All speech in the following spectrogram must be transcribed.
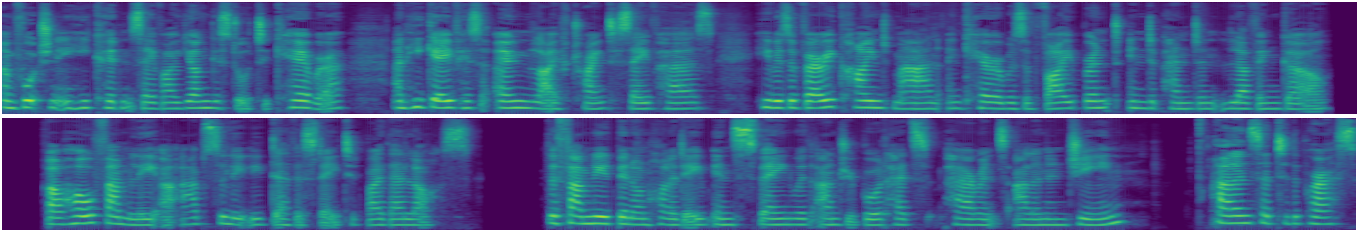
Unfortunately, he couldn't save our youngest daughter, Kira, and he gave his own life trying to save hers. He was a very kind man, and Kira was a vibrant, independent, loving girl. Our whole family are absolutely devastated by their loss. The family had been on holiday in Spain with Andrew Broadhead's parents, Alan and Jean. Alan said to the press,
